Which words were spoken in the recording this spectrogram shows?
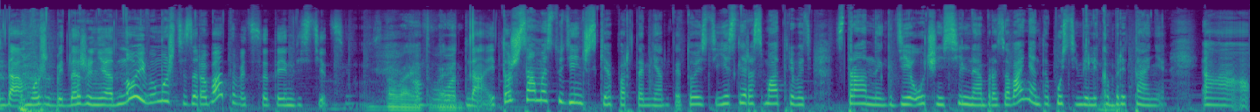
да, может быть, даже не одно, и вы можете зарабатывать с этой инвестицией. Давай, Вот, да. И то же самое студенческие апартаменты. То есть, если рассматривать страны, где очень сильное образование, допустим, Великобритания, а,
